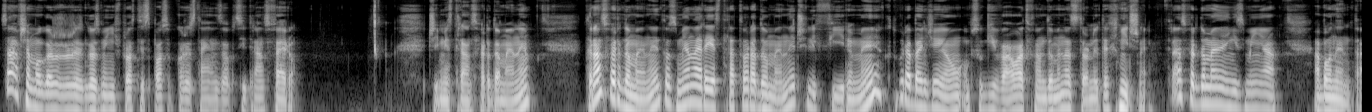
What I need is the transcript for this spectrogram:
Zawsze możesz go zmienić w prosty sposób, korzystając z opcji transferu. Czym jest transfer domeny? Transfer domeny to zmiana rejestratora domeny, czyli firmy, która będzie ją obsługiwała Twoją domenę od strony technicznej. Transfer domeny nie zmienia abonenta.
